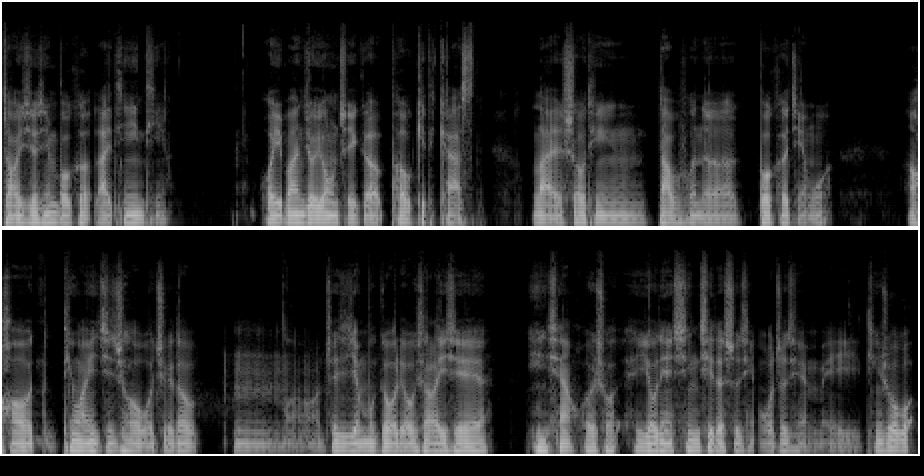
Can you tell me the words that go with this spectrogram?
找一些新播客来听一听。我一般就用这个 Pocket Cast 来收听大部分的播客节目。然后听完一集之后，我觉得，嗯，这期节目给我留下了一些印象，或者说有点新奇的事情，我之前没听说过，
